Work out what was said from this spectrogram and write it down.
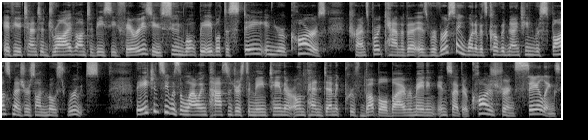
If you tend to drive onto BC ferries, you soon won't be able to stay in your cars. Transport Canada is reversing one of its COVID 19 response measures on most routes. The agency was allowing passengers to maintain their own pandemic proof bubble by remaining inside their cars during sailings.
